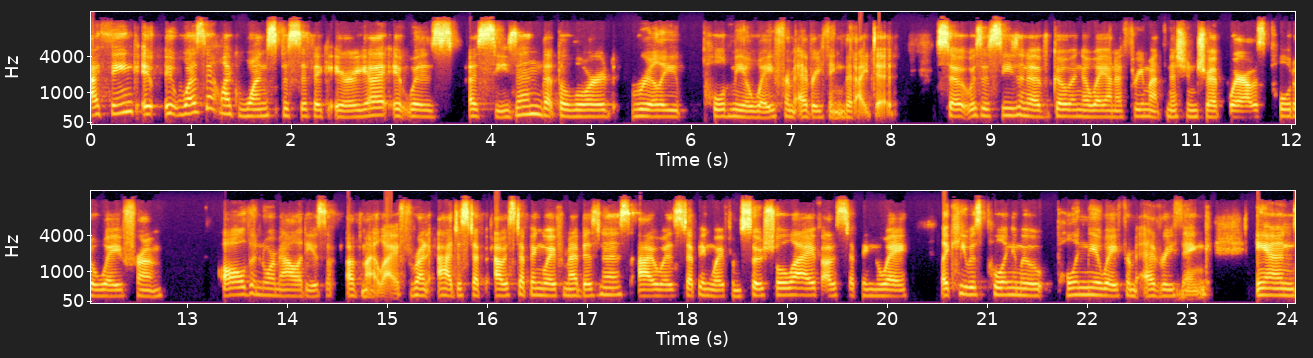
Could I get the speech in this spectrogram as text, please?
I think it, it wasn't like one specific area. It was a season that the Lord really pulled me away from everything that I did. So it was a season of going away on a three month mission trip where I was pulled away from all the normalities of my life. Run, I had to step, I was stepping away from my business. I was stepping away from social life. I was stepping away, like he was pulling me, pulling me away from everything. And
